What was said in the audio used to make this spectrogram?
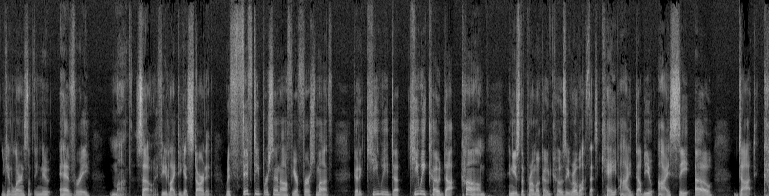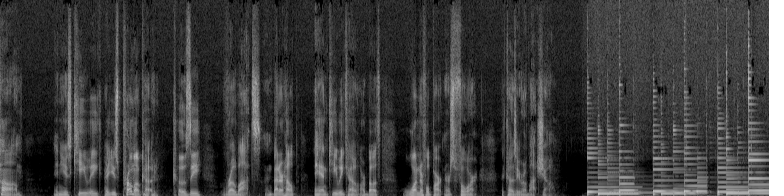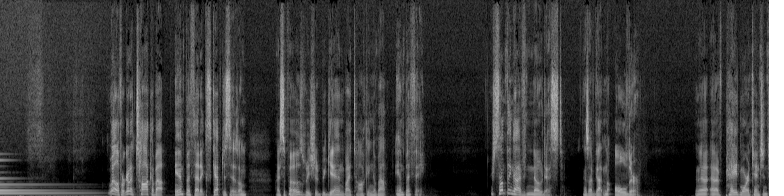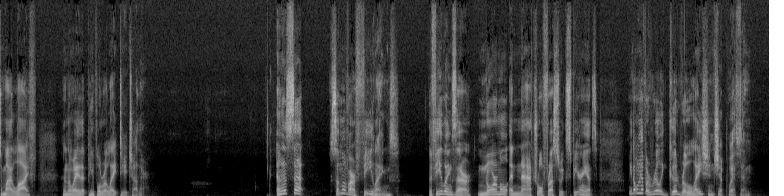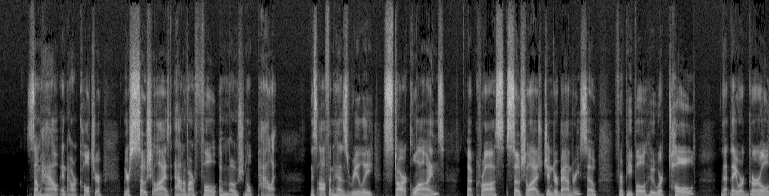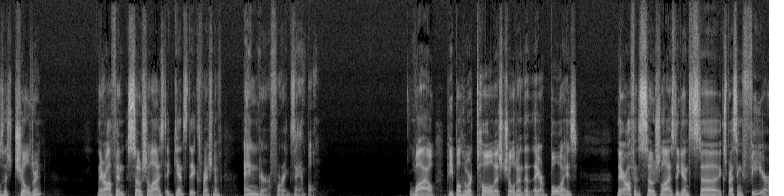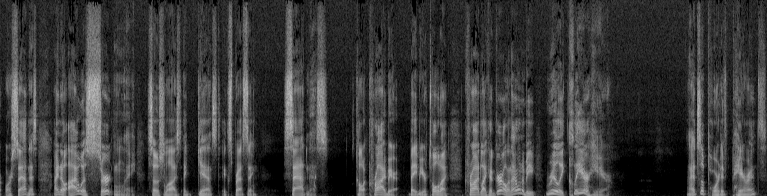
You can learn something new every month. So, if you'd like to get started with 50% off your first month, go to kiwi, kiwico.com and use the promo code Cozy Robots. That's K I W I C O dot com and use Kiwi or use promo code Cozy Robots. And BetterHelp and KiwiCo are both wonderful partners for the Cozy Robot Show. Well, if we're going to talk about empathetic skepticism, I suppose we should begin by talking about empathy. There's something I've noticed as I've gotten older and uh, I've paid more attention to my life and the way that people relate to each other. And that's that some of our feelings, the feelings that are normal and natural for us to experience, we don't have a really good relationship with them. Somehow in our culture, we are socialized out of our full emotional palette. This often has really stark lines across socialized gender boundaries. So, for people who were told that they were girls as children, they're often socialized against the expression of anger, for example. While people who are told as children that they are boys, they're often socialized against uh, expressing fear or sadness. I know I was certainly socialized against expressing sadness. It's called a cry bear, baby. You're told I cried like a girl, and I want to be really clear here. I had supportive parents.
